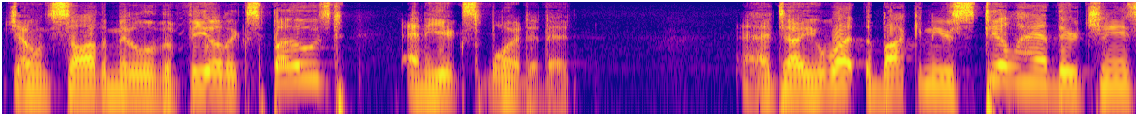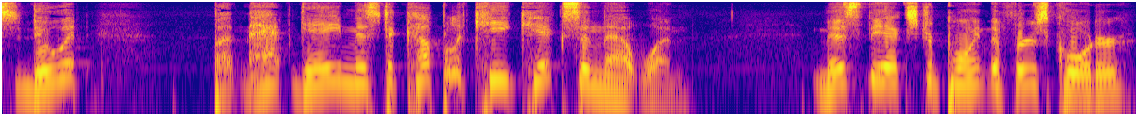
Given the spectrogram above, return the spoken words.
Jones saw the middle of the field exposed, and he exploited it. And I tell you what, the Buccaneers still had their chance to do it, but Matt Gay missed a couple of key kicks in that one. Missed the extra point in the first quarter,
